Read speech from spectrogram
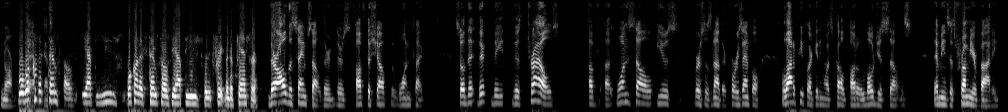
normal. Well, what kind of stem cells do you have to use? What kind of stem cells do you have to use for the treatment of cancer? they're all the same cell. They're, there's off the shelf one type. So the the the, the trials of uh, one cell use versus another. For example, a lot of people are getting what's called autologous cells. That means it's from your body,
